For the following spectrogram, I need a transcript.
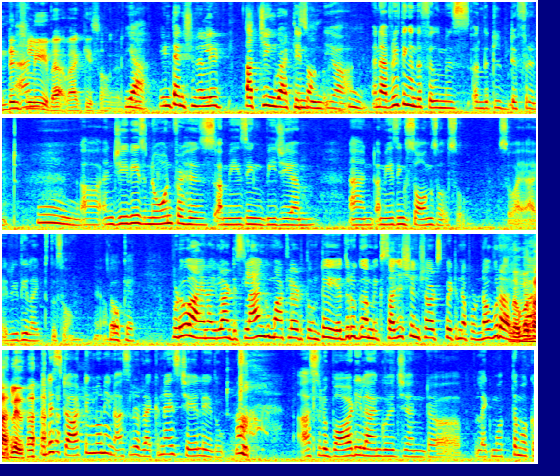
Intentionally wacky song yeah intentionally touching wacky song yeah and everything in the film is a little different and G V is known for his amazing BGM and amazing songs also so I I really like the song okay ఇప్పుడు ఆయన ఇలాంటి స్లాంగ్ మాట్లాడుతుంటే ఎదురుగా మీకు సజెషన్ షార్ట్స్ పెట్టినప్పుడు నవ్వు రాలేదు? అంటే స్టార్టింగ్లో నేను అసలు రికగ్నైజ్ చేయలేదు. అసలు బాడీ లాంగ్వేజ్ అండ్ లైక్ మొత్తం ఒక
